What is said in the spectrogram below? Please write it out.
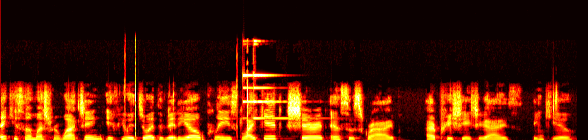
Thank you so much for watching. If you enjoyed the video, please like it, share it, and subscribe. I appreciate you guys. Thank you.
